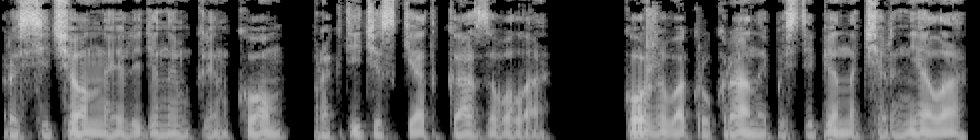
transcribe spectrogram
рассеченная ледяным клинком, практически отказывала. Кожа вокруг раны постепенно чернела,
